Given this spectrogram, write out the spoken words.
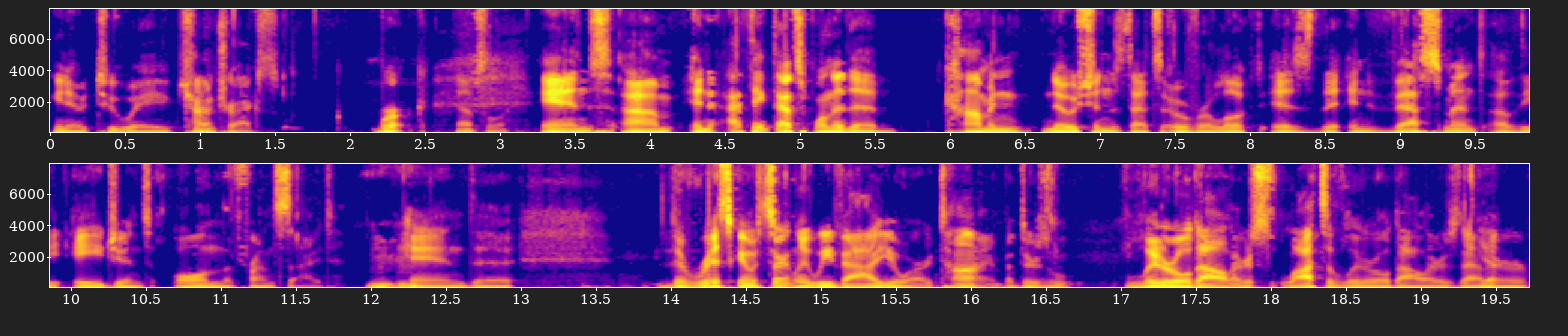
you know two way contracts work. Absolutely. And um, and I think that's one of the common notions that's overlooked is the investment of the agent on the front side and the the risk. And certainly we value our time, but there's literal dollars, lots of literal dollars that Yep. are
